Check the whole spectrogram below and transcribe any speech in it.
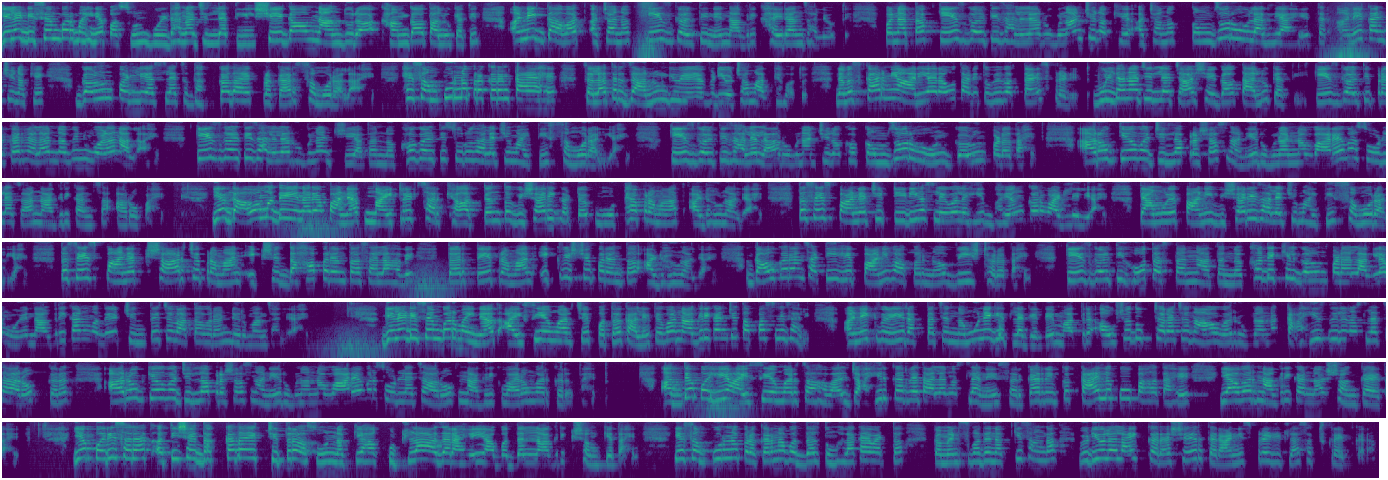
गेल्या डिसेंबर महिन्यापासून बुलढाणा जिल्ह्यातील शेगाव नांदुरा खामगाव तालुक्यातील अनेक गावात अचानक केस गळतीने नागरिक हैराण झाले होते. पण आता केस गळती झालेल्या रुग्णांची नखे अचानक कमजोर होऊ लागली आहे तर अनेकांची नखे गळून पडली असल्याचा धक्कादायक प्रकार समोर आला आहे. हे संपूर्ण प्रकरण काय आहे? चला तर जाणून घेऊया या व्हिडिओच्या माध्यमातून. नमस्कार मी आर्या राऊत आणि तुम्ही बघताय स्प्रेडिट बुलढाणा जिल्ह्याच्या शेगाव तालुक्यातील केस गळती प्रकरणाला नवीन वळण आलं आहे. केस केस गळती झालेल्या रुग्णांची आता नख गळती सुरू झाल्याची माहिती समोर आली आहे. केस गळती झालेल्या रुग्णांची नख कमजोर होऊन गळून पडत आहेत. आरोग्य व जिल्हा प्रशासनाने रुग्णांना वाऱ्यावर सोडल्याचा नागरिकांचा आरोप आहे. या गावामध्ये येणाऱ्या पाण्यात नायट्रेट सारख्या अत्यंत विषारी घटक मोठ्या प्रमाणात आढळून आले आहेत. तसेच पाण्याची टीडीएस लेवलही भयंकर वाढलेली आहे. त्यामुळे पाणी विषारी झाल्याची माहिती समोर आली आहे. तसेच पाण्यात क्षारचे प्रमाण एकशे दहा पर्यंत असायला हवे. तर ते प्रमाण एकवीसशे पर्यंत आढळून आले आहे. गावकऱ्यांसाठी हे पाणी वापरणं विष ठरत आहे. केस गळती होत असताना आता नख देखील गळून पडायला लागल्यामुळे नागरिकांमध्ये चिंतेचे वातावरण निर्माण झाले आहे. गेल्या डिसेंबर महिन्यात आयसीएमआर चे पथक आले तेव्हा नागरिकांची तपासणी झाली. अनेक वेळी रक्ताचे नमुने घेतले गेले मात्र औषध उपचाराच्या नावावर रुग्णांना काहीच दिले नसल्याचा आरोप करत आरोग्य व जिल्हा प्रशासनाने रुग्णांना वाऱ्यावर सोडल्याचा आरोप नागरिक वारंवार करत आहेत. अद्यापही आयसीएमआरचा अहवाल जाहीर करण्यात आला नसल्याने सरकार नेमकं काय लपवू पाहत आहे यावर नागरिकांना शंका येत आहे. या परिसरात अतिशय धक्कादायक चित्र असून नक्की हा कुठला आजार आहे याबद्दल नागरिक शंकेत आहे या संपूर्ण प्रकरणाबद्दल तुम्हाला काय वाटतं? कमेंट्समध्ये नक्की सांगा. व्हिडिओला लाईक करा शेअर करा आणि स्प्रेडिटला सबस्क्राईब करा.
